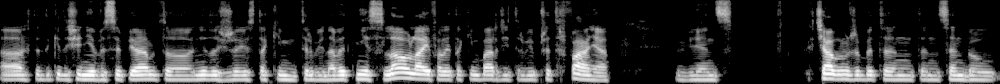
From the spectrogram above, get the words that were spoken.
a wtedy, kiedy się nie wysypiam, to nie dość, że jest w takim trybie nawet nie slow life, ale takim bardziej trybie przetrwania, więc chciałbym, żeby ten, ten sen był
